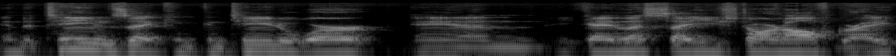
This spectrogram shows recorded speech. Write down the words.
and the teams that can continue to work and okay, let's say you start off great,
